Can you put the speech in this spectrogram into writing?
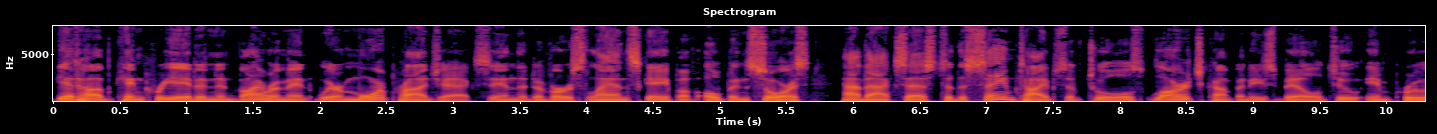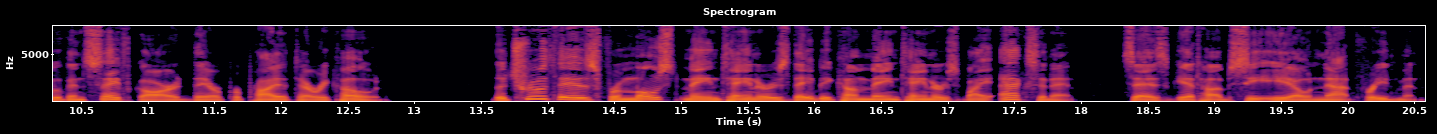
GitHub can create an environment where more projects in the diverse landscape of open source have access to the same types of tools large companies build to improve and safeguard their proprietary code. The truth is, for most maintainers, they become maintainers by accident, says GitHub CEO Nat Friedman.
